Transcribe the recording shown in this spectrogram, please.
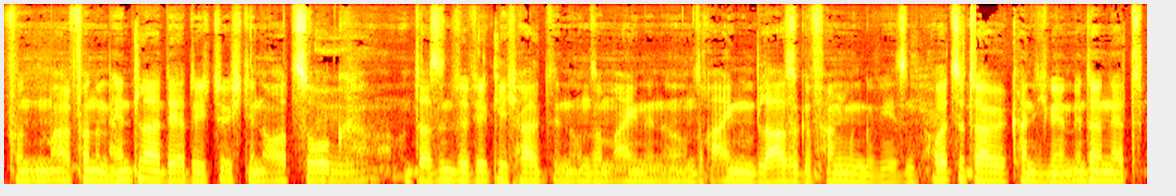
von, mal von einem Händler, der durch, durch den Ort zog. Mhm. Und da sind wir wirklich halt in unserem eigenen, in unserer eigenen Blase gefangen gewesen. Heutzutage kann ich mir im Internet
